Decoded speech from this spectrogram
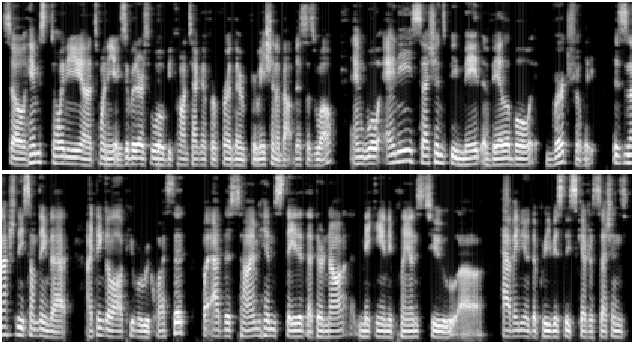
So HIMSS 2020 uh, exhibitors will be contacted for further information about this as well. And will any sessions be made available virtually? This is actually something that I think a lot of people requested, but at this time, HIMSS stated that they're not making any plans to uh, have any of the previously scheduled sessions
